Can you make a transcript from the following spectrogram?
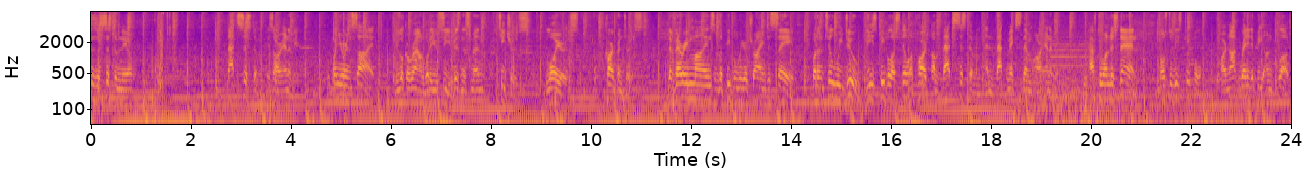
is a system, Neo. That system is our enemy. But when you're inside, you look around, what do you see? Businessmen, teachers, lawyers, carpenters, the very minds of the people we are trying to save. But until we do, these people are still a part of that system, and that makes them our enemy. You have to understand, most of these people are not ready to be unplugged.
